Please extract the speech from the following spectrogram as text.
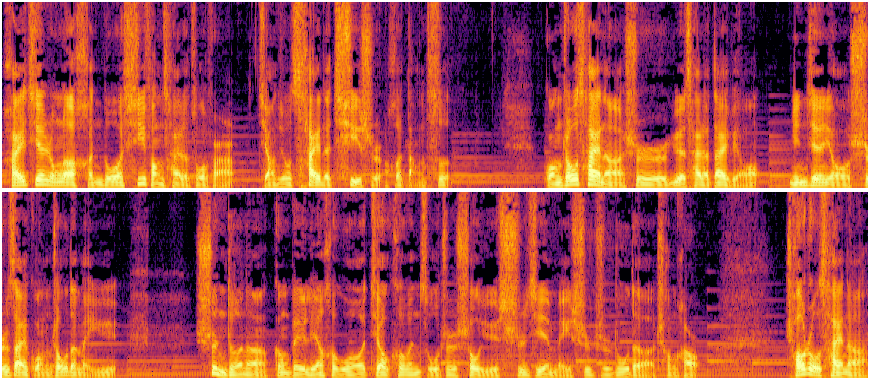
还兼容了很多西方菜的做法，讲究菜的气势和档次。广州菜呢是粤菜的代表，民间有“食在广州”的美誉。顺德呢更被联合国教科文组织授予“世界美食之都”的称号。潮州菜呢，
